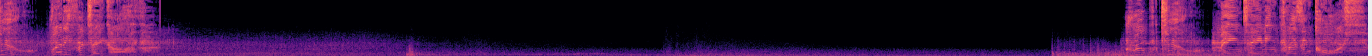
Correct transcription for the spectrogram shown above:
2, ready for takeoff. Group 2, maintaining present course.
